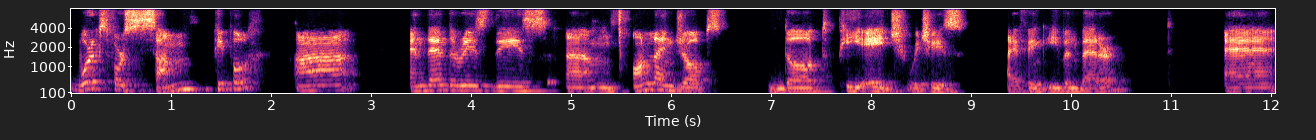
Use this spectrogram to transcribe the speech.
works for some people. Uh, and then there is this um, online jobs.ph, which is, I think, even better. Uh,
